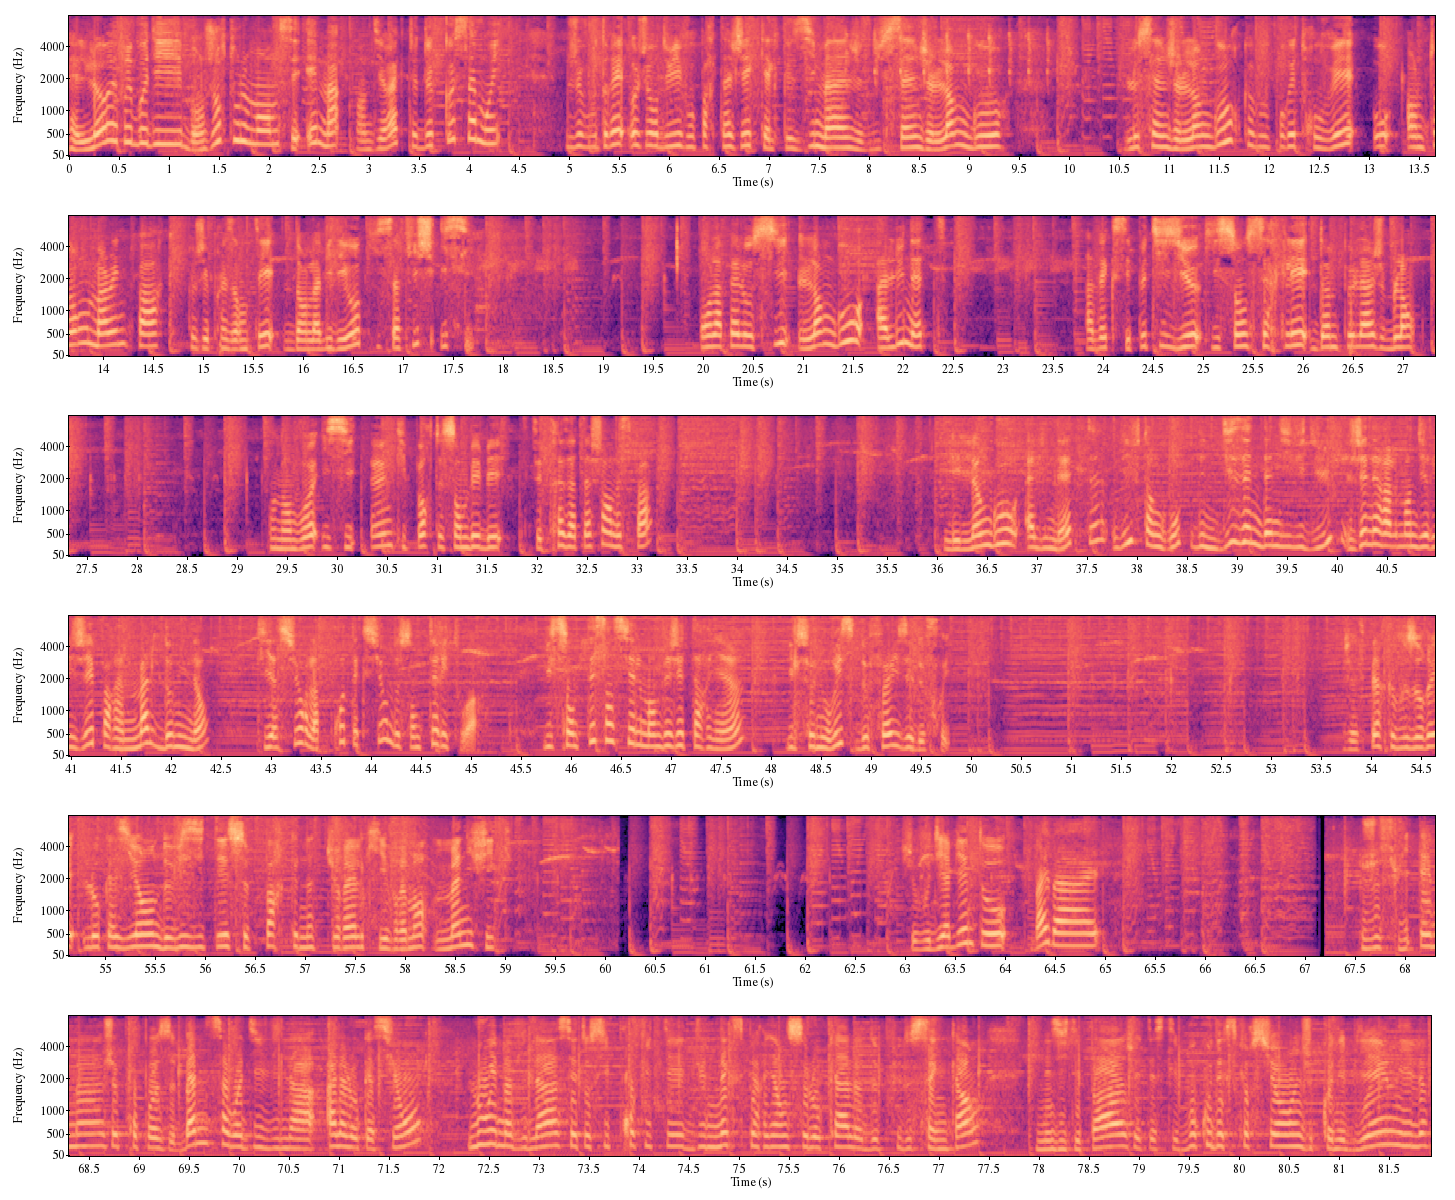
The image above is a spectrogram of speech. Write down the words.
Hello everybody, bonjour tout le monde, c'est Emma en direct de Koh Samui. Je voudrais aujourd'hui vous partager quelques images du singe langour. Le singe langour que vous pourrez trouver au Anton Marine Park que j'ai présenté dans la vidéo qui s'affiche ici. On l'appelle aussi langour à lunettes avec ses petits yeux qui sont cerclés d'un pelage blanc on en voit ici un qui porte son bébé. C'est très attachant, n'est-ce pas? Les langours à lunettes vivent en groupe d'une dizaine d'individus, généralement dirigés par un mâle dominant qui assure la protection de son territoire. Ils sont essentiellement végétariens, ils se nourrissent de feuilles et de fruits. J'espère que vous aurez l'occasion de visiter ce parc naturel qui est vraiment magnifique. Je vous dis à bientôt. Bye bye. Je suis Emma, je propose Ban Sawadi Villa à la location. Louer ma villa, c'est aussi profiter d'une expérience locale de plus de 5 ans. N'hésitez pas, j'ai testé beaucoup d'excursions, je connais bien l'île.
